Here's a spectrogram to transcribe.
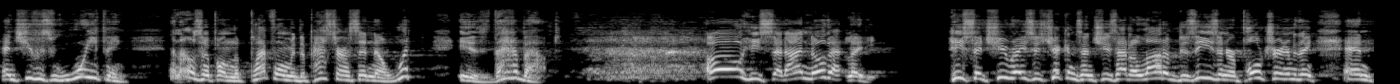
and she was weeping. And I was up on the platform with the pastor. I said, now what is that about? oh, he said, I know that lady. He said she raises chickens and she's had a lot of disease in her poultry and everything. And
